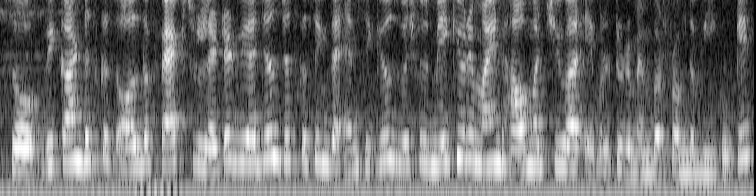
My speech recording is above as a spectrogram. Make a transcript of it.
so we can't discuss all the facts related we are just discussing the mcqs which will make you remind how much you are able to remember from the week okay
